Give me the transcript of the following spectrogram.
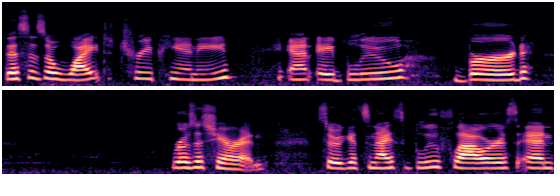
This is a white tree peony and a blue bird Rosa Sharon. So it gets nice blue flowers and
